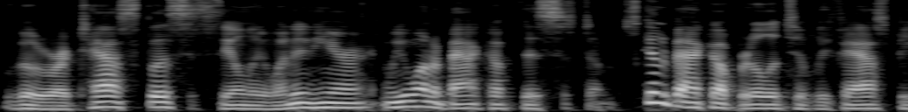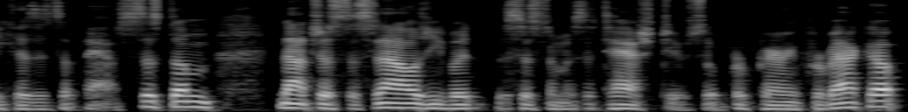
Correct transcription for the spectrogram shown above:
We'll go to our task list. It's the only one in here. And we want to back up this system. It's going to back up relatively fast because it's a fast system, not just the Synology, but the system is attached to. So preparing for backup.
